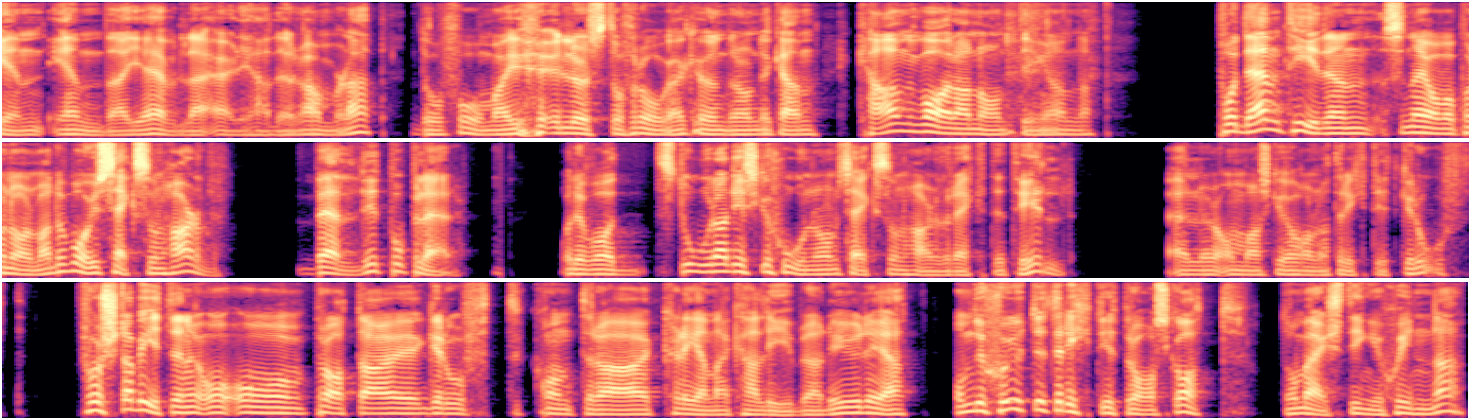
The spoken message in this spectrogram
en enda jävla älg hade ramlat. Då får man ju lust att fråga kunden om det kan, kan vara någonting annat. På den tiden, så när jag var på Norrman, då var ju 6,5 väldigt populär. Och det var stora diskussioner om 6,5 räckte till. Eller om man skulle ha något riktigt grovt. Första biten att prata grovt kontra klena kalibrar, det är ju det att om du skjuter ett riktigt bra skott, då märks det ingen skillnad.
